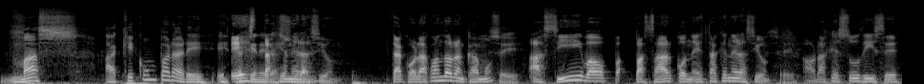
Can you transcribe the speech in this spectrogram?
Más, ¿a qué compararé esta, esta generación? generación. ¿Te acordás cuando arrancamos? Sí. Así va a pa- pasar con esta generación. Sí. Ahora Jesús dice,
